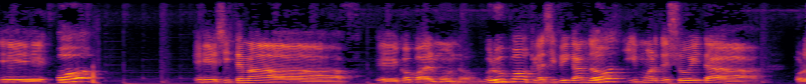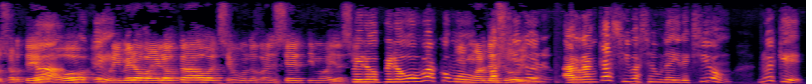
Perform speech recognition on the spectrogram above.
eh, o eh, sistema eh, Copa del Mundo. Grupos clasifican dos y muerte súbita por sorteo, Ah, o el primero con el octavo, el segundo con el séptimo y así. Pero, pero vos vas como. Vas arrancás y vas en una dirección. No es que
